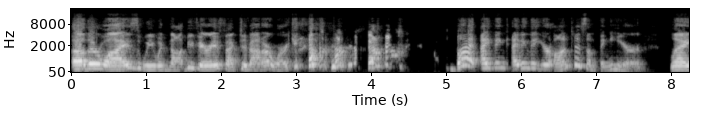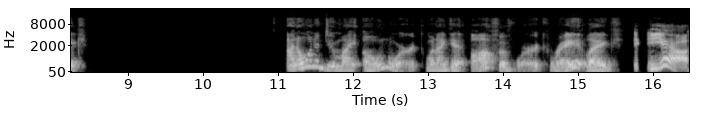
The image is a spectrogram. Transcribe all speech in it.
Otherwise, we would not be very effective at our work. but I think I think that you're onto something here. Like I don't want to do my own work when I get off of work, right? Like yeah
